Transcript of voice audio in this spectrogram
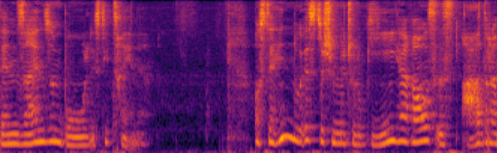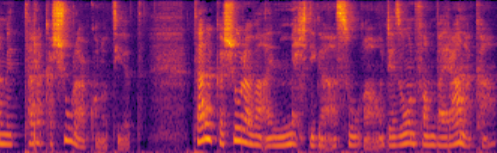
denn sein Symbol ist die Träne. Aus der hinduistischen Mythologie heraus ist Adra mit Tarakashura konnotiert. Tarakashura war ein mächtiger Asura und der Sohn von Vairanaka.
